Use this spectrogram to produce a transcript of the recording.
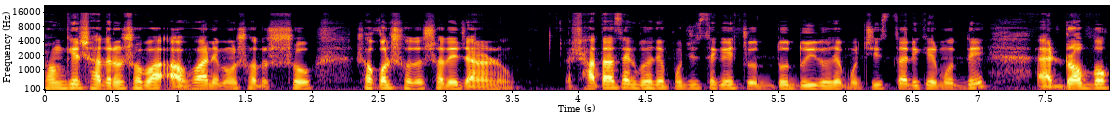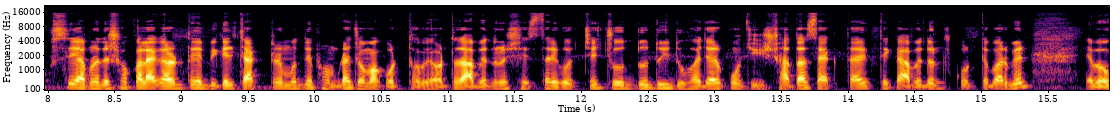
সংঘের সাধারণ সভা, আহ্বান এবং সদস্য, সকল সদস্যদের জানানো। সাতাশ এক দু হাজার পঁচিশ থেকে চোদ্দ দুই দু হাজার পঁচিশ তারিখের মধ্যে ড্রপ বক্সে আপনাদের সকাল এগারোটা থেকে বিকেল চারটার মধ্যে ফর্মটা জমা করতে হবে। অর্থাৎ আবেদনের শেষ তারিখ হচ্ছে চোদ্দ দুই দু হাজার পঁচিশ। সাতাশ এক তারিখ থেকে আবেদন করতে পারবেন এবং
